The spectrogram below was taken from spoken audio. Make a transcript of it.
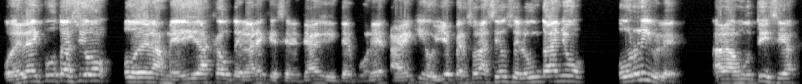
o de la imputación o de las medidas cautelares que se le tengan que interponer a X o Y personas, haciéndosele un daño horrible a la justicia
